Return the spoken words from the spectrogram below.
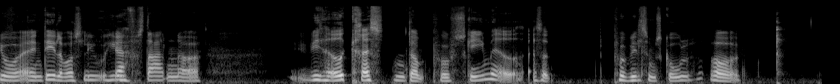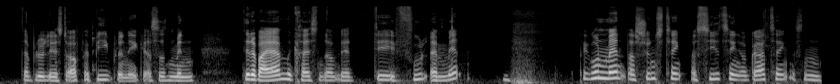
jo er en del af vores liv helt Ja. ja. fra starten, og vi havde kristendom på skemaet, altså på Vilsum skole, hvor der blev læst op af Bibelen, ikke? Altså, men det, der bare er med kristendom, det er, det er fuld af mænd. Det er kun mænd, der synes ting, og siger ting, og gør ting sådan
